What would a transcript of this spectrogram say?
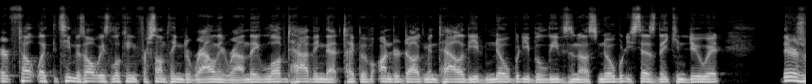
or felt like the team was always looking for something to rally around. They loved having that type of underdog mentality of nobody believes in us, nobody says they can do it. There's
